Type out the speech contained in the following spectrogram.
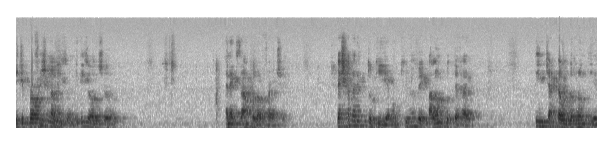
এই যে professionalism it is also an example of virtue পেশাদারিত্ব কি এবং কীভাবে পালন করতে হয়? তিন চারটা উদাহরণ দিয়ে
